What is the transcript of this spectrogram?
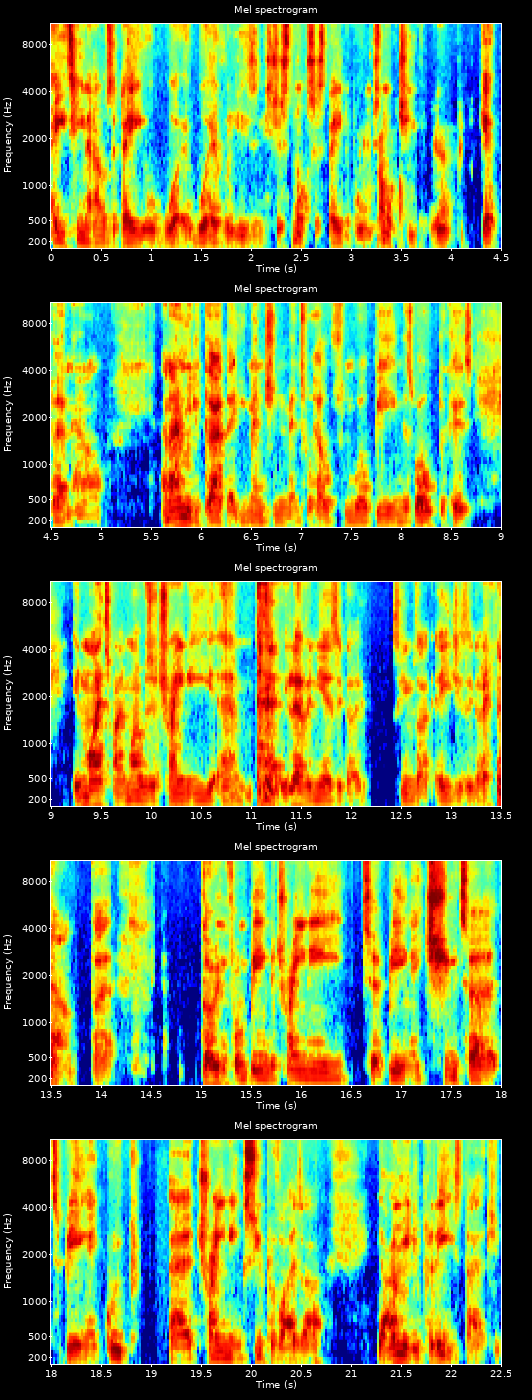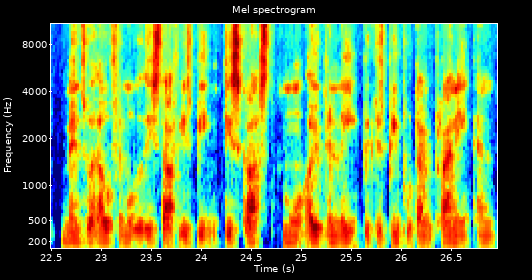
18 hours a day or whatever it is and it's just not sustainable it's not cheap yeah. get burnt out and i'm really glad that you mentioned mental health and well-being as well because in my time i was a trainee um, 11 years ago seems like ages ago now but going from being a trainee to being a tutor to being a group uh, training supervisor, yeah, I'm really pleased that mental health and all of this stuff is being discussed more openly because people don't plan it and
